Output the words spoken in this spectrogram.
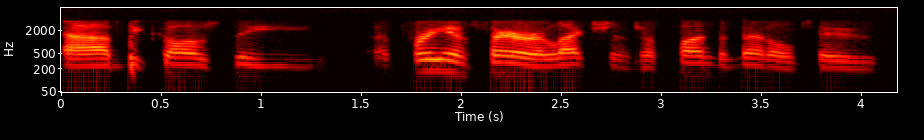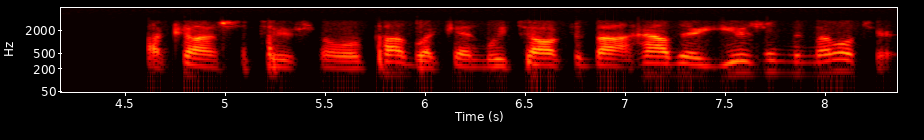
uh, because the free and fair elections are fundamental to a constitutional republic. And we talked about how they're using the military.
